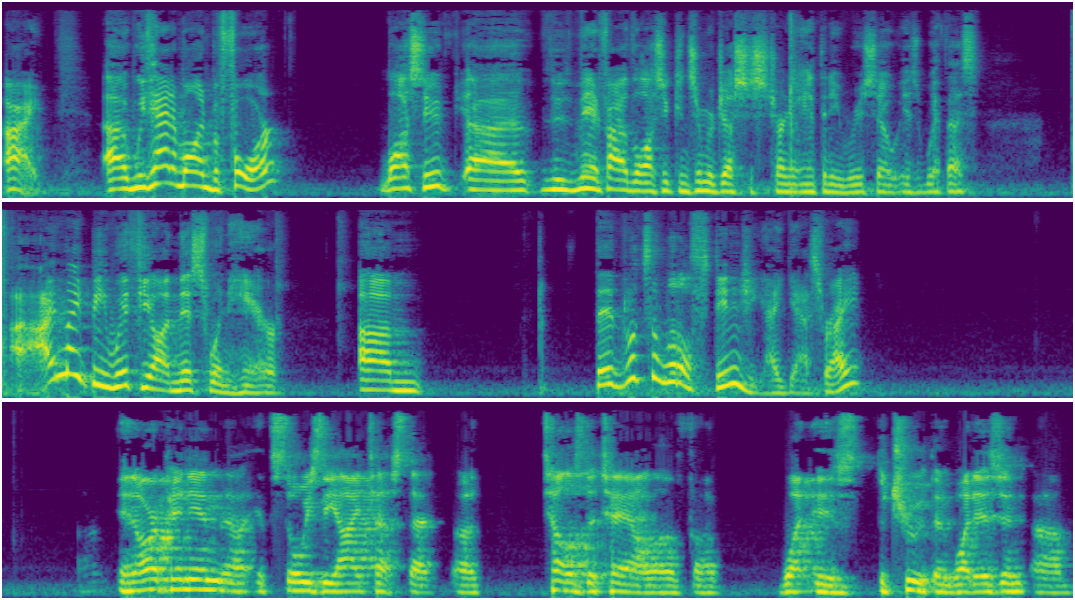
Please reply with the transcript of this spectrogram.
All right. Uh, we've had him on before. Lawsuit. Uh, the man filed the lawsuit, Consumer Justice Attorney Anthony Russo, is with us. I might be with you on this one here. Um, it looks a little stingy, I guess, right? In our opinion, uh, it's always the eye test that uh, tells the tale of uh, what is the truth and what isn't. Um,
